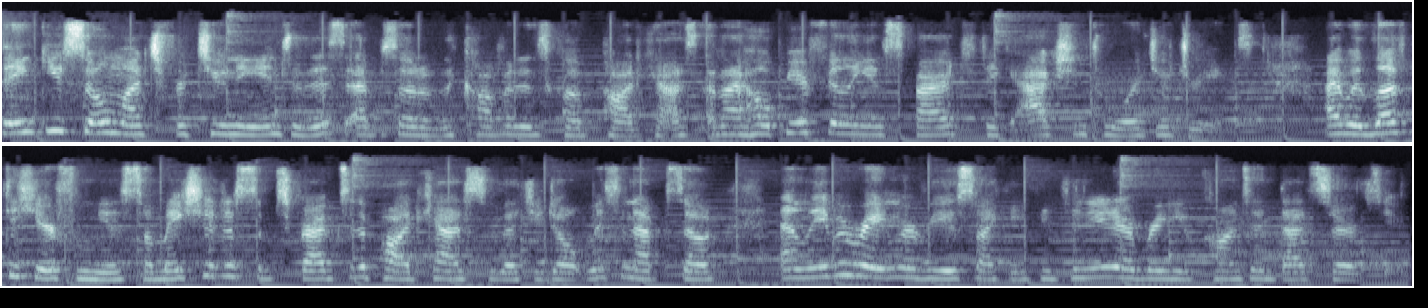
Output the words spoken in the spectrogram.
Thank you so much for tuning into this episode of the Confidence Club podcast, and I hope you're feeling inspired to take action towards your dreams. I would love to hear from you, so make sure to subscribe to the podcast so that you don't miss an episode and leave a rate and review so I can continue to bring you content that serves you.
